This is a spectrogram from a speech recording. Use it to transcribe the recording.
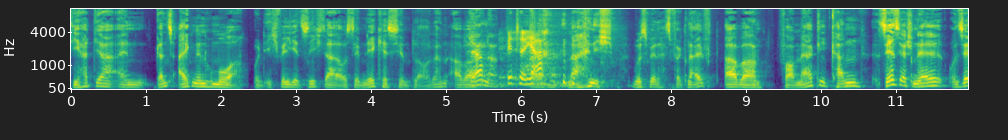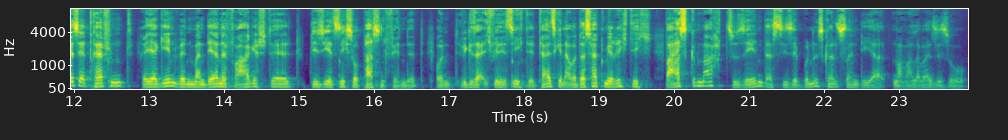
die hat ja einen ganz eigenen Humor. Und ich will jetzt nicht da aus dem Nähkästchen plaudern, aber. Gerne. Bitte, ja. Äh, nein, ich muss mir das verkneifen. Aber Frau Merkel kann sehr, sehr schnell und sehr, sehr treffend reagieren, wenn man der eine Frage stellt, die sie jetzt nicht so passend findet. Und wie gesagt, ich will jetzt nicht in Details gehen, aber das hat mir richtig Spaß gemacht zu sehen, dass diese Bundeskanzlerin, die ja normalerweise so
